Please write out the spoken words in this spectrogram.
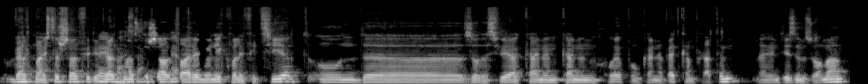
Weltmeisterschaft. Für die Weltmeister, Weltmeisterschaft ja. waren wir nicht qualifiziert und äh, so, dass wir keinen, keinen Höhepunkt, keinen Wettkampf hatten äh, in diesem Sommer.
